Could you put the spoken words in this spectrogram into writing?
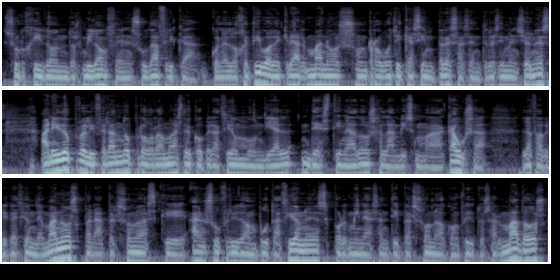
surgido en 2011 en Sudáfrica, con el objetivo de crear manos robóticas impresas en tres dimensiones, han ido proliferando programas de cooperación mundial destinados a la misma causa, la fabricación de manos para personas que han sufrido amputaciones por minas antipersona o conflictos armados,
